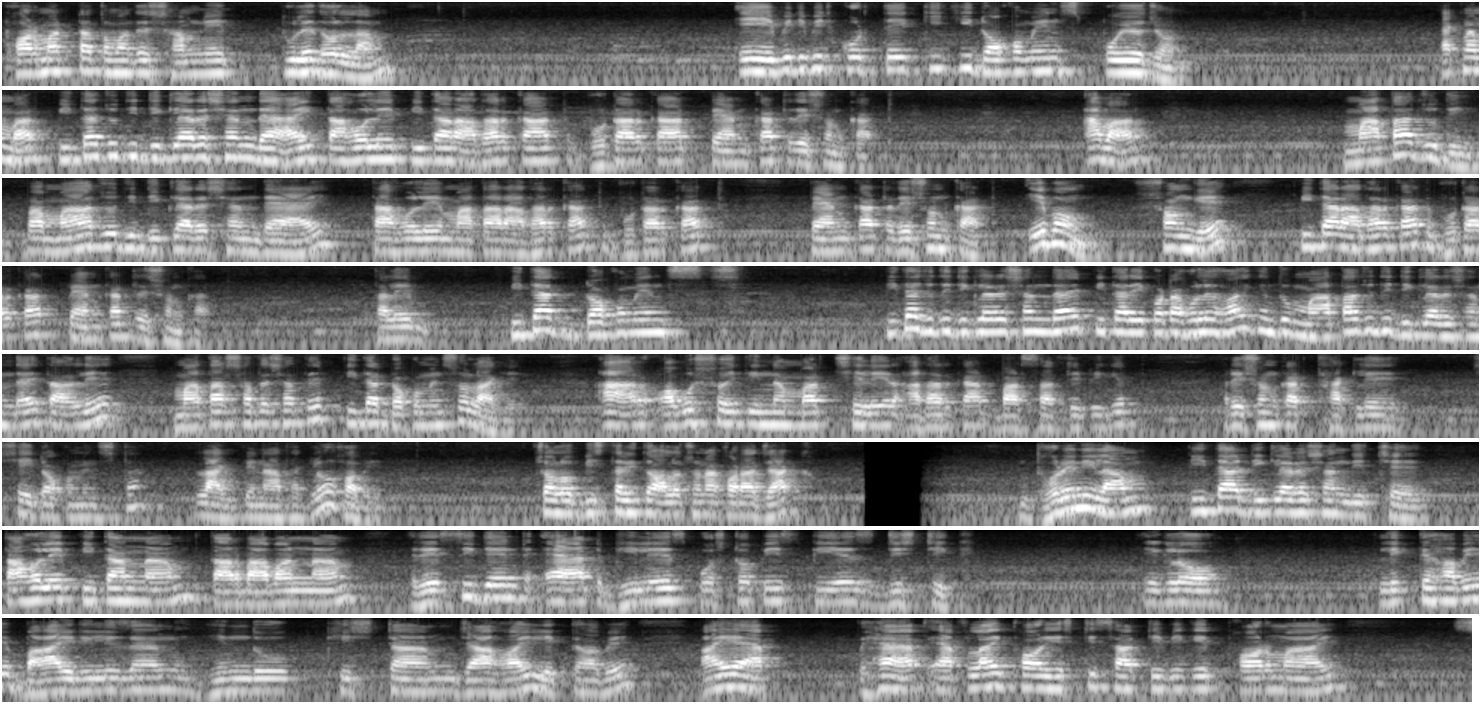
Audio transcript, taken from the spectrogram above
ফরম্যাটটা তোমাদের সামনে তুলে ধরলাম। এই এবিডিবিট করতে কি কি ডকুমেন্টস প্রয়োজন? এক নাম্বার, পিতা যদি ডিক্লারেশন দেয়, তাহলে পিতার Aadhaar card, voter card, PAN card, ration card. আবার মাতা যদি বা মা যদি ডিক্লারেশন দেয়, তাহলে মাতার Aadhaar card, voter card, PAN card, ration card এবং সঙ্গে পিতার Aadhaar card, voter card, PAN card, ration card. তাহলে পিতার ডকুমেন্টস পিতা যদি ডিক্লারেশন দেয়, পিতার এই কটা হলে হয়, কিন্তু মাতা যদি ডিক্লারেশন দেয়, তাহলে মাতার সাথে সাথে পিতার ডকুমেন্টসও লাগে। আর অবশ্যই তিন নাম্বার ছেলের Aadhaar card, birth certificate, ration card থাকলে সেই ডকুমেন্টসটা লাগবে, না থাকলেও হবে। চলো বিস্তারিত আলোচনা করা যাক। ধরে নিলাম পিতা ডিক্লারেশন দিচ্ছে। তাহলে পিতার নাম, তার বাবার নাম, resident at village post office, PS district. এগুলো লিখতে হবে বাই রিলিজন হিন্দু খ্রিস্টান যা হয় লিখতে হবে। I have apply for ST certificate for my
